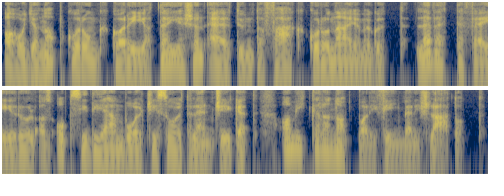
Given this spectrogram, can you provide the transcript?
Ahogy a napkorong karéja teljesen eltűnt a fák koronája mögött, levette fejéről az obszidiánból csiszolt lencséket, amikkel a nappali fényben is látott.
